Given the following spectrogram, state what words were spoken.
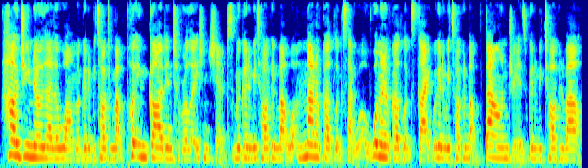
how do you know they're the one? We're going to be talking about putting God into relationships. We're going to be talking about what a man of God looks like, what a woman of God looks like. We're going to be talking about boundaries. We're going to be talking about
